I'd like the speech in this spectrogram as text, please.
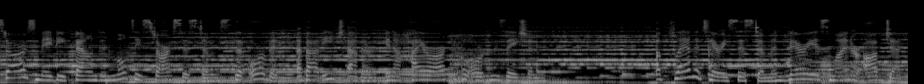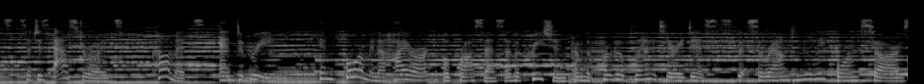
Stars may be found in multi-star systems that orbit about each other in a hierarchical organization. A planetary system and various minor objects, such as asteroids, comets, and debris, can form in a hierarchical process of accretion from the protoplanetary disks that surround newly formed stars.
